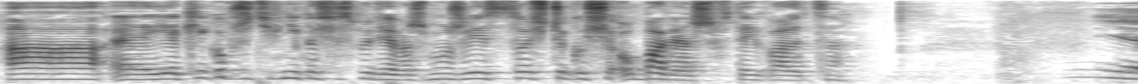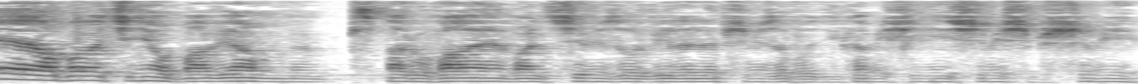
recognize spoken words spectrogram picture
A e, jakiego przeciwnika się spodziewasz? Może jest coś, czego się obawiasz w tej walce? Nie, obawiać się nie obawiam. Sparowałem, walczymy z o wiele lepszymi zawodnikami, silniejszymi, szybszymi,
